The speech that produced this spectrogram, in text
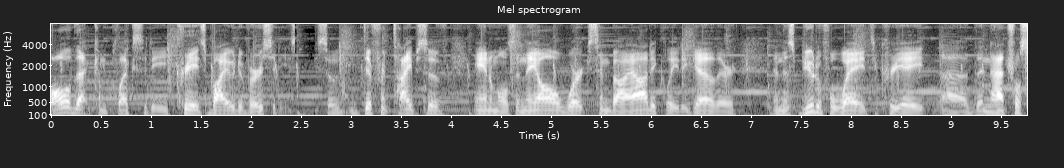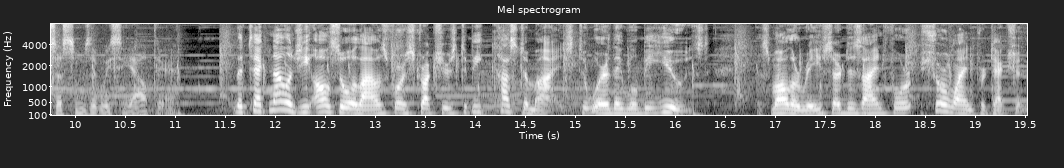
all of that complexity creates biodiversity. So different types of animals and they all work symbiotically together in this beautiful way to create uh, the natural systems that we see out there. The technology also allows for structures to be customized to where they will be used. The smaller reefs are designed for shoreline protection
